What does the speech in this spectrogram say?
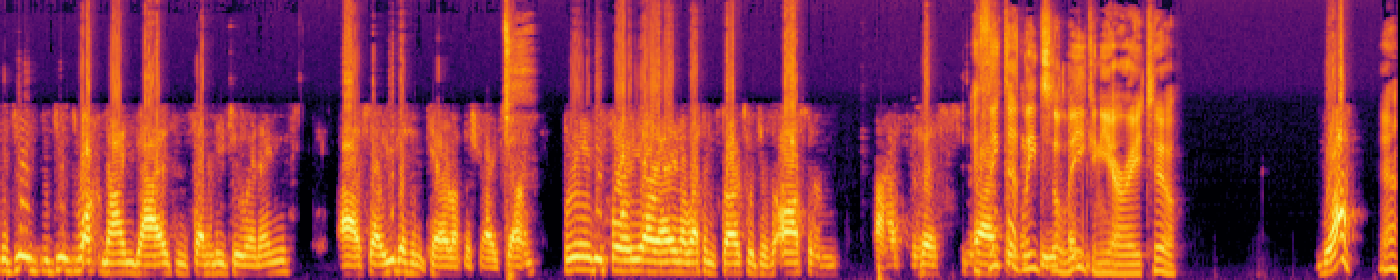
the dude the dude's walked nine guys in seventy two innings, uh, so he doesn't care about the strike zone. Three eighty four ERA and eleven starts, which is awesome uh, for this. I think that leads the league in ERA too. Yeah, yeah.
